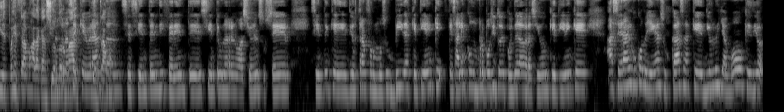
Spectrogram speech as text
y después entramos a la canción normal. Se quebrantan, se sienten diferentes, sienten una renovación en su ser, sienten que Dios transformó sus vidas, que tienen que, que salen con un propósito después de la oración, que tienen que hacer algo cuando llegan a sus casas, que Dios los llamó, que Dios,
